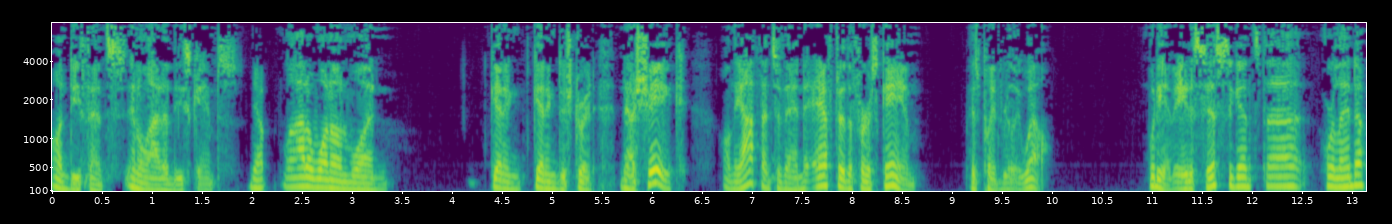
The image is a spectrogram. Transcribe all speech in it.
on defense in a lot of these games. Yep. A lot of one on one getting, getting destroyed. Now Shake on the offensive end after the first game has played really well. What do you have? Eight assists against, uh, Orlando?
